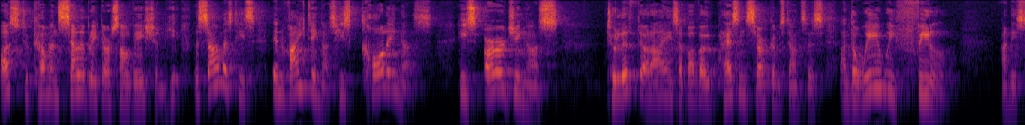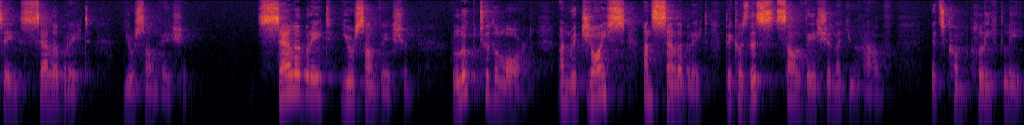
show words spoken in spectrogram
us to come and celebrate our salvation. He, the psalmist, he's inviting us, he's calling us, he's urging us to lift our eyes above our present circumstances and the way we feel. And he's saying, celebrate your salvation. Celebrate your salvation. Look to the Lord and rejoice and celebrate because this salvation that you have, it's completely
